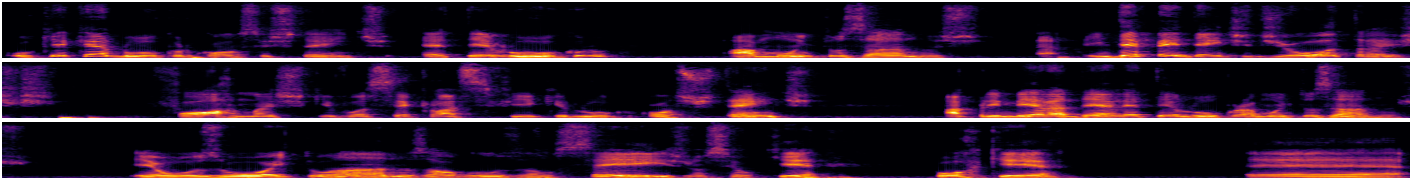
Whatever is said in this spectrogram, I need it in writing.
O que, que é lucro consistente? É ter lucro há muitos anos independente de outras formas que você classifique lucro consistente, a primeira dela é ter lucro há muitos anos. Eu uso oito anos, alguns usam seis, não sei o quê, porque é,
